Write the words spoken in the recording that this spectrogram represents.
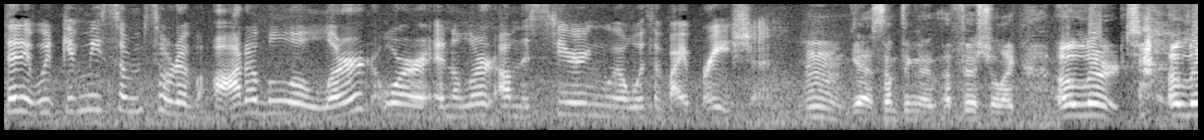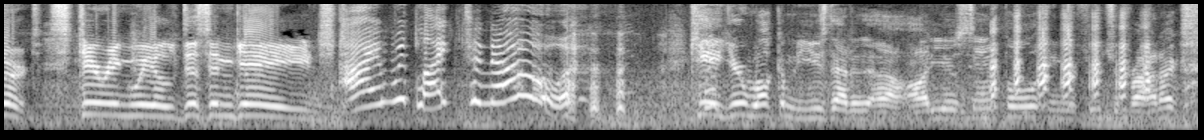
that it would give me some sort of audible alert or an alert on the steering wheel with a vibration. Hmm, yeah, something official like alert, alert, steering wheel disengaged. I would like to know. Kia, you're welcome to use that uh, audio sample in your future products.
